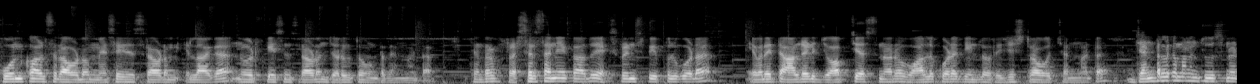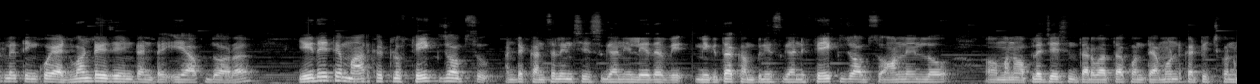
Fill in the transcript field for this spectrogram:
ఫోన్ కాల్స్ రావడం మెసేజెస్ రావడం ఇలాగా నోటిఫికేషన్స్ రావడం జరుగుతూ ఉంటుంది అనమాట జనరల్ ఫ్రెషర్స్ అనే కాదు ఎక్స్పీరియన్స్ పీపుల్ కూడా ఎవరైతే ఆల్రెడీ జాబ్ చేస్తున్నారో వాళ్ళు కూడా దీంట్లో రిజిస్టర్ అవ్వచ్చు అనమాట జనరల్గా మనం చూసినట్లయితే ఇంకో అడ్వాంటేజ్ ఏంటంటే ఈ యాప్ ద్వారా ఏదైతే మార్కెట్లో ఫేక్ జాబ్స్ అంటే కన్సల్టెన్సీస్ కానీ లేదా మిగతా కంపెనీస్ కానీ ఫేక్ జాబ్స్ ఆన్లైన్లో మనం అప్లై చేసిన తర్వాత కొంత అమౌంట్ కట్టించుకున్న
